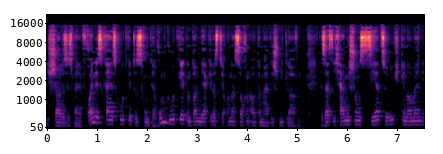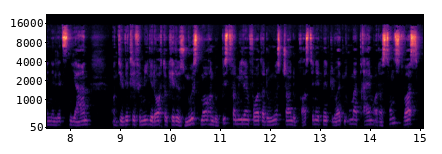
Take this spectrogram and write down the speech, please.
ich schaue, dass es meinem Freundeskreis gut geht, dass es rundherum gut geht und dann merke ich, dass die anderen Sachen automatisch mitlaufen. Das heißt, ich habe mich schon sehr zurückgenommen in den letzten Jahren und die wirklich für mich gedacht, okay, das musst machen, du bist Familienvater, du musst schauen, du brauchst dich nicht mit Leuten umtreiben oder sonst was.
